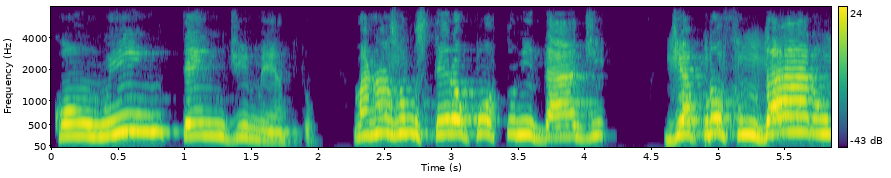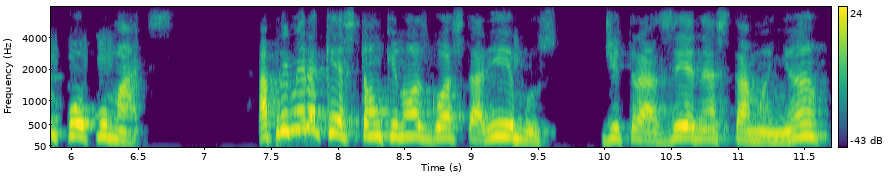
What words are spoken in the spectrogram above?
com o entendimento. Mas nós vamos ter a oportunidade de aprofundar um pouco mais. A primeira questão que nós gostaríamos de trazer nesta manhã,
